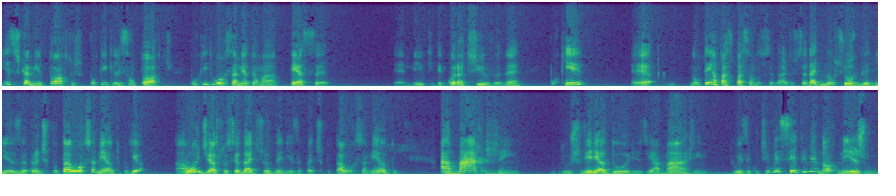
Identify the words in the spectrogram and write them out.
e esses caminhos tortos, por que, que eles são tortos? Por que, que o orçamento é uma peça meio que decorativa? Né? Porque é, não tem a participação da sociedade. A sociedade não se organiza para disputar o orçamento, porque aonde a sociedade se organiza para disputar o orçamento, a margem dos vereadores e a margem do executivo é sempre menor mesmo,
